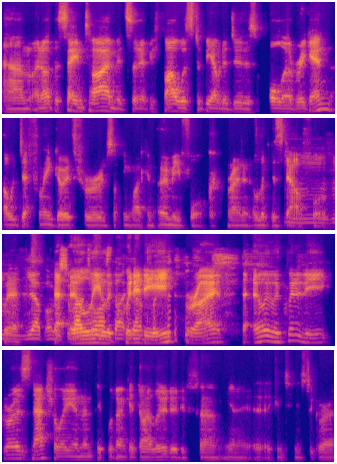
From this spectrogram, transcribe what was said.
Um, and at the same time, it's sort of if I was to be able to do this all over again, I would definitely go through something like an OHM fork, right? An Olympus DAO mm-hmm. where yep, that early liquidity, that, right? The early liquidity grows naturally, and then people don't get diluted if um, you know it, it, continues to grow.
